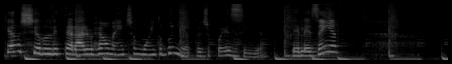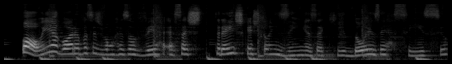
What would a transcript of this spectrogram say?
que é um estilo literário realmente muito bonito de poesia. Belezinha? Bom, e agora vocês vão resolver essas três questõezinhas aqui do exercício,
